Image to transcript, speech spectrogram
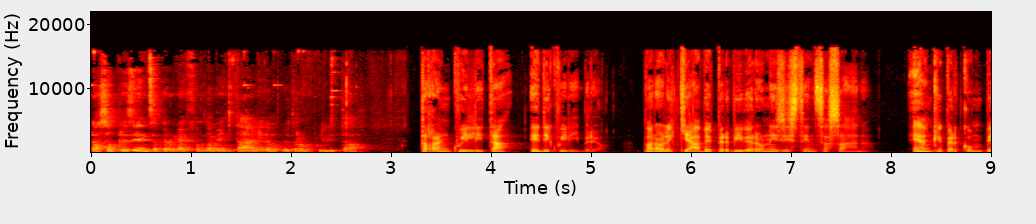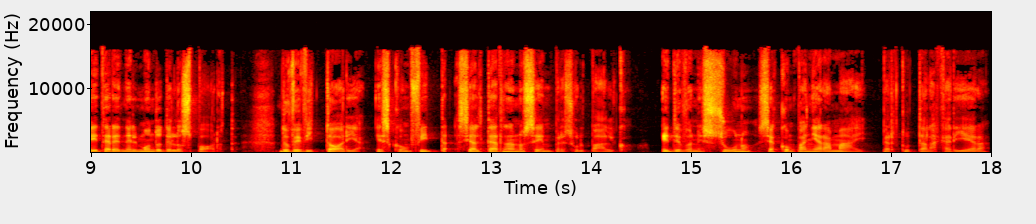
la sua presenza per me è fondamentale, mi dà proprio tranquillità. Tranquillità ed equilibrio. Parole chiave per vivere un'esistenza sana. E anche per competere nel mondo dello sport, dove vittoria e sconfitta si alternano sempre sul palco e dove nessuno si accompagnerà mai per tutta la carriera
